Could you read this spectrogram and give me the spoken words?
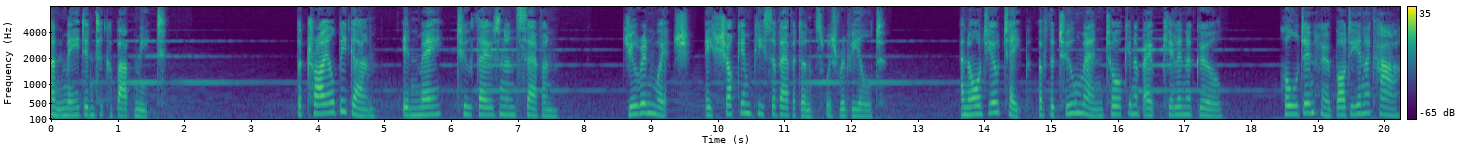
and made into kebab meat. The trial began in May 2007, during which a shocking piece of evidence was revealed. An audio tape of the two men talking about killing a girl, holding her body in a car,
